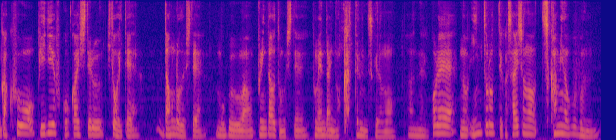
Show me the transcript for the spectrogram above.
楽譜を PDF 公開してる人がいて、ダウンロードして、僕はプリントアウトもして譜面台に乗っかってるんですけども、あのね、これのイントロっていうか最初のつかみの部分、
